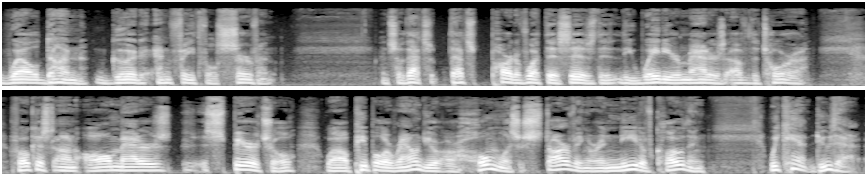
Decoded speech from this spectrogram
well done, good and faithful servant. And so that's that's part of what this is, the, the weightier matters of the Torah. Focused on all matters spiritual, while people around you are homeless or starving or in need of clothing. We can't do that.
